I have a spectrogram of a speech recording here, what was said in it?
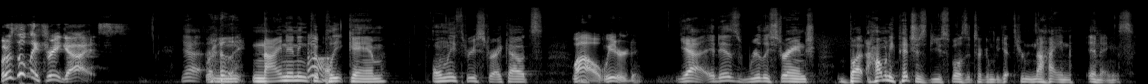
but it was only three guys. Yeah, really? nine inning oh. complete game, only three strikeouts. Wow, weird. Yeah, it is really strange. But how many pitches do you suppose it took him to get through nine innings?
